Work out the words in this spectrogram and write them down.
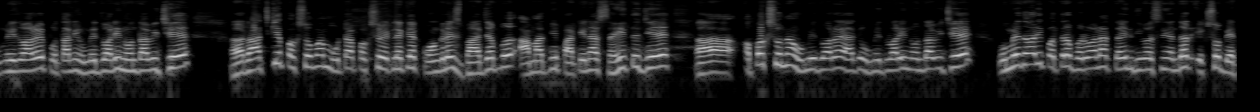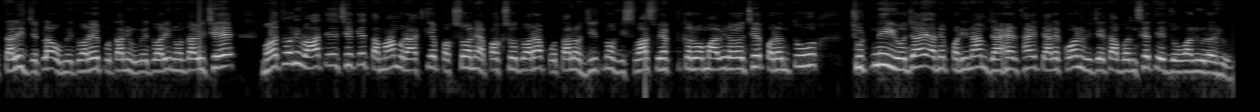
ઉમેદવારોએ પોતાની ઉમેદવારી નોંધાવી છે. રાજકીય પક્ષોમાં મોટા પક્ષો એટલે કે કોંગ્રેસ, ભાજપ, આમ આદમી પાર્ટીના સહિત જે અપક્ષોના ઉમેદવારોએ આજે ઉમેદવારી નોંધાવી છે. ઉમેદવારી પત્ર ભરવાના ત્રણ દિવસની અંદર એકસો જેટલા ઉમેદવારોએ પોતાની ઉમેદવારી નોંધાવી છે. મહત્વની વાત એ છે કે તમામ રાજકીય પક્ષો અને અપક્ષો દ્વારા પોતાનો જીતનો વિશ્વાસ વ્યક્ત કરવામાં આવી રહ્યો છે. પરંતુ ચૂંટણી યોજાય અને પરિણામ જાહેર થાય ત્યારે કોણ વિજેતા બનશે તે જોવાનું રહ્યું.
